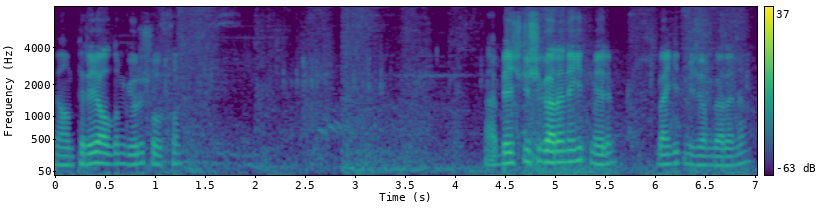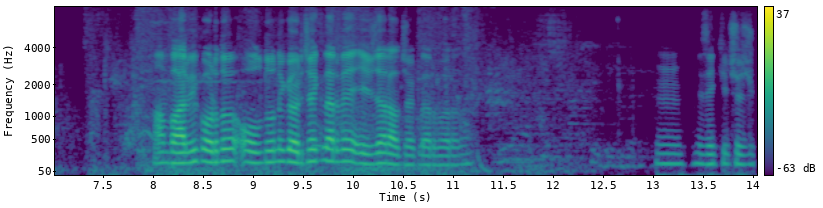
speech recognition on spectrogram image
Yampire'yi aldım. Görüş olsun. 5 kişi Garen'e gitmeyelim. Ben gitmeyeceğim Garen'e. Ama Warwick orada olduğunu görecekler ve ejder alacaklar bu arada. Hmm, zeki çocuk.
